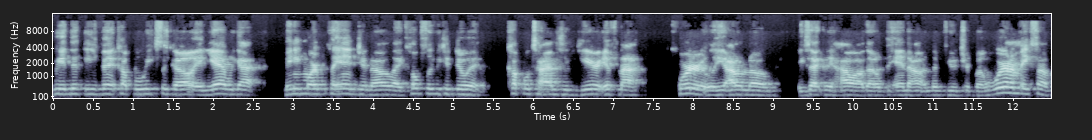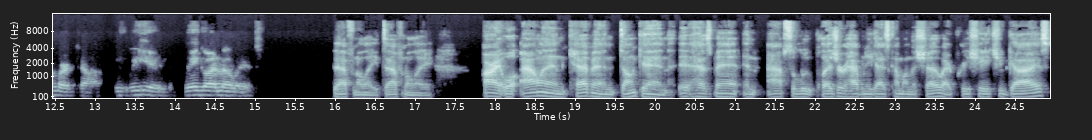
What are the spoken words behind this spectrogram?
we did the event a couple weeks ago. And yeah, we got many more planned, you know, like hopefully we could do it a couple times a year, if not quarterly. I don't know exactly how all that'll pan out in the future, but we're gonna make something work, y'all. We, we here. We ain't going nowhere. Definitely, definitely. All right. Well, Alan, Kevin, Duncan, it has been an absolute pleasure having you guys come on the show. I appreciate you guys.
